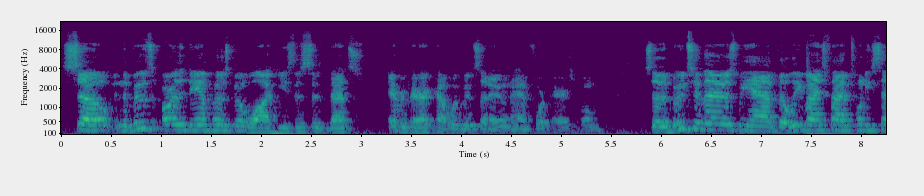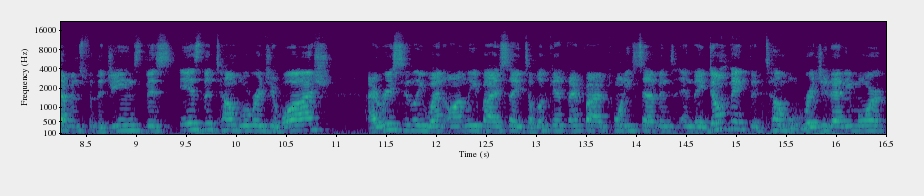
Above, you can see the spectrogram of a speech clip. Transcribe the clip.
So, and the boots are the Dan Post Milwaukee's. This is That's every pair of cowboy boots that I own. I have four pairs of them. So the boots are those. We have the Levi's 527s for the jeans. This is the Tumble Rigid Wash. I recently went on Levi's site to look at their 527s, and they don't make the tumble rigid anymore.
